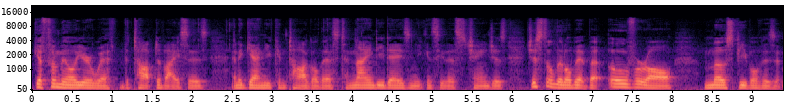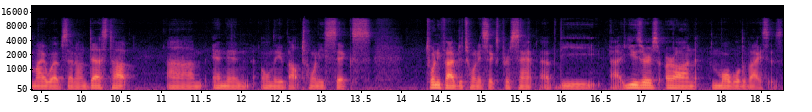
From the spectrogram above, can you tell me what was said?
get familiar with the top devices. And again, you can toggle this to 90 days and you can see this changes just a little bit, but overall, most people visit my website on desktop um, and then only about 26 25 to 26% of the uh, users are on mobile devices.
